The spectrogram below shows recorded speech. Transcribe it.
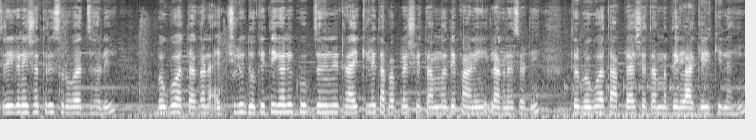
श्री गणेशात्री सुरुवात झाली. बघू आता कारण ॲक्च्युली दोघे तिघांनी खूप जणींनी ट्राय केलेत आपापल्या शेतामध्ये पाणी लागण्यासाठी. तर बघू आता आपल्या शेतामध्ये लागेल की नाही.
